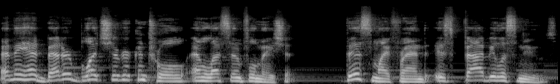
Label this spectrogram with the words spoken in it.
and they had better blood sugar control and less inflammation. This, my friend, is fabulous news.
